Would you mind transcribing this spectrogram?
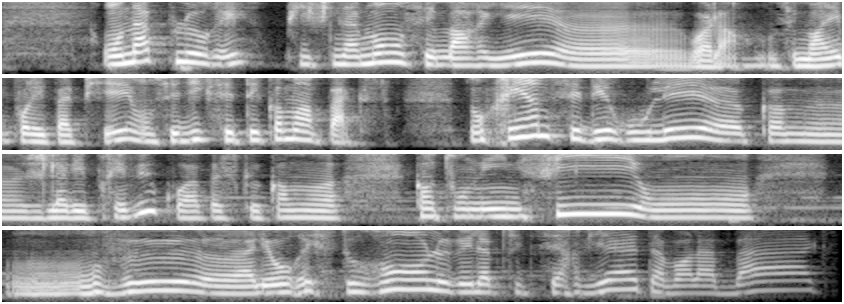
On a pleuré, puis finalement on s'est marié. euh, voilà, on s'est marié pour les papiers. On s'est dit que c'était comme un Pax. Donc rien ne s'est déroulé euh, comme euh, je l'avais prévu, quoi. Parce que quand on est une fille, on on veut aller au restaurant, lever la petite serviette, avoir la bague.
